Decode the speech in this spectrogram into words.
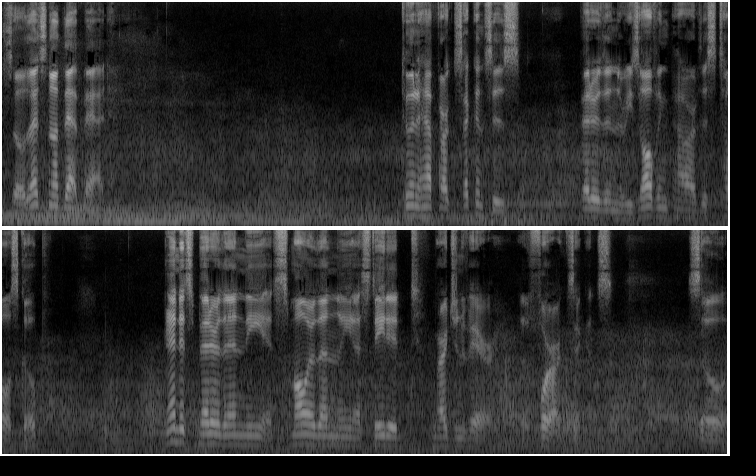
So that's not that bad. Two and a half arc seconds is better than the resolving power of this telescope. And it's better than the, it's smaller than the uh, stated margin of error of four arc seconds. So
